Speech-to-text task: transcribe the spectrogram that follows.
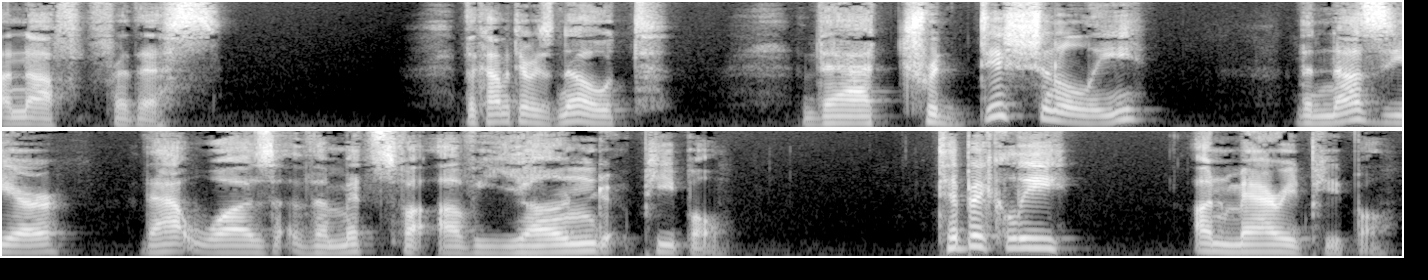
enough for this. The commentaries note that traditionally the Nazir, that was the mitzvah of young people, typically unmarried people.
